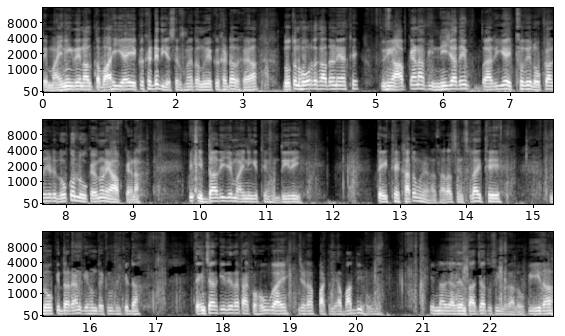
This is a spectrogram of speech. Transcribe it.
ਤੇ ਮਾਈਨਿੰਗ ਦੇ ਨਾਲ ਤਬਾਹੀ ਹੈ, ਇੱਕ ਖੱਡੇ ਦੀ ਹੈ, ਸਿਰਫ ਮੈਂ ਤੁਹਾਨੂੰ ਇੱਕ ਖੱਡਾ ਦਿਖਾਇਆ। ਦੋ ਤਿੰਨ ਹੋਰ ਦਿਖਾ ਦੇਣੇ ਆ ਇੱਥੇ। ਤੁਸੀਂ ਆਪ ਕਹਿਣਾ ਵੀ ਇੰਨੀ ਜ਼ਿਆਦਾ ਬਾਰੀ ਹੈ, ਇੱਥੋਂ ਦੇ ਲੋਕਾਂ ਦੇ ਜਿਹੜੇ ਲੋਕਲ ਲੋਕ ਹੈ, ਉਹਨਾਂ ਨੇ ਆਪ ਕਹਿਣਾ ਵੀ ਇਦਾਂ ਦੀ ਜੇ ਮਾਈਨਿੰਗ ਇੱਥੇ ਹੁੰਦੀ ਰਹੀ ਤੇ ਇੱਥੇ ਖਤਮ ਹੋ ਜਾਣਾ ਸਾਰਾ ਸਿਲਸਿਲਾ। ਇੱਥੇ ਲੋਕ ਕਿੱਦਾਂ ਰਹਿਣਗੇ ਹੁਣ ਦੇਖ ਲਓ ਤੁਸੀਂ ਕਿੱਦਾਂ। ਤਿੰਨ ਚਾਰ ਕਿਲੇ ਦਾ ਟੱਕ ਹੋਊਗਾ ਇਹ, ਜਿਹੜਾ ਪੱਟ ਲਿਆ, ਵੱਧ ਹੀ ਹੋਊਗਾ। ਕਿੰਨਾ ਜ਼ਿਆਦਾ ਅੰਦਾਜ਼ਾ ਤੁਸੀਂ ਲਗਾ ਲਓ ਵੀ ਇਹਦਾ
